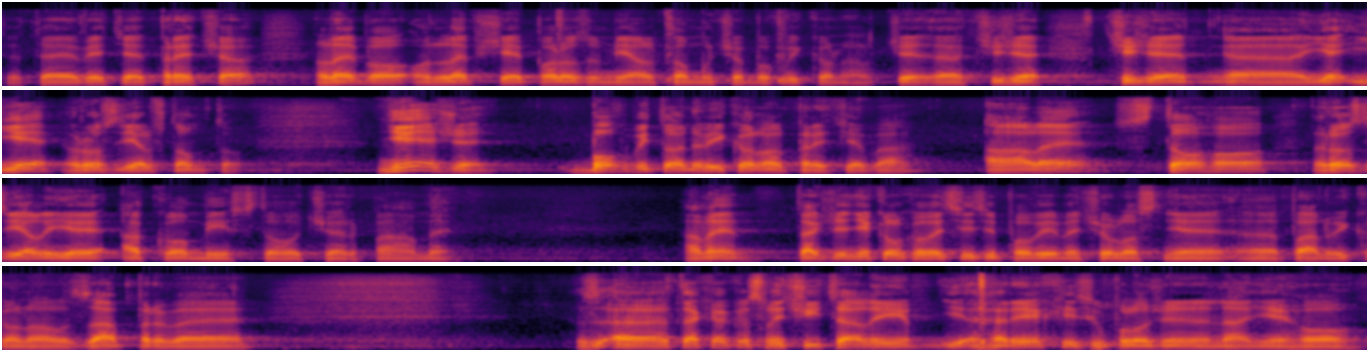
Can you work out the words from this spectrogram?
To, to je, větě, prečo? Lebo on lepše porozuměl tomu, co Boh vykonal. Či, eh, čiže, čiže eh, je, je rozdíl v tomto. Nie, že Boh by to nevykonal pre těba, ale z toho rozdíl je, ako my z toho čerpáme. Amen. Takže několik věcí si povíme, co vlastně eh, pán vykonal. Za prvé, tak, jako jsme čítali, hriechy jsou položené na něho.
